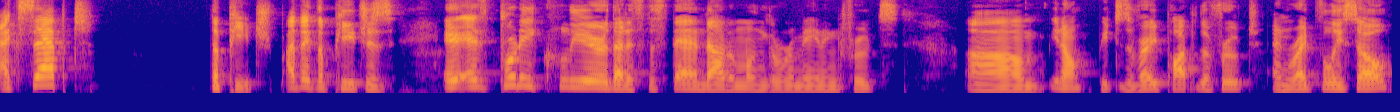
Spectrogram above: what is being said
except the peach. I think the peach is it is pretty clear that it's the standout among the remaining fruits. Um, you know, peach is a very popular fruit, and rightfully so.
